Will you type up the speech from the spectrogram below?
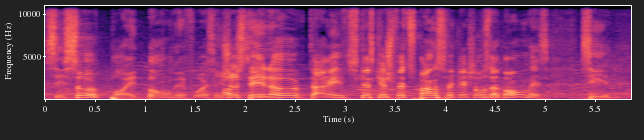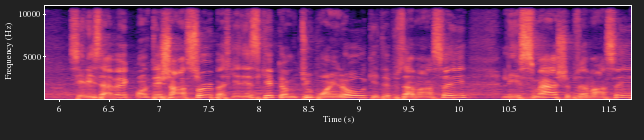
c'est ça, pas être bon, des fois. C'est juste, t'es là, t'arrives, tu qu'est-ce que je fais, tu penses, tu fais quelque chose de bon, mais c'est. C'est les aveugles. Bon, t'es chanceux parce qu'il y a des équipes comme 2.0 qui étaient plus avancées, les Smash étaient plus avancés.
